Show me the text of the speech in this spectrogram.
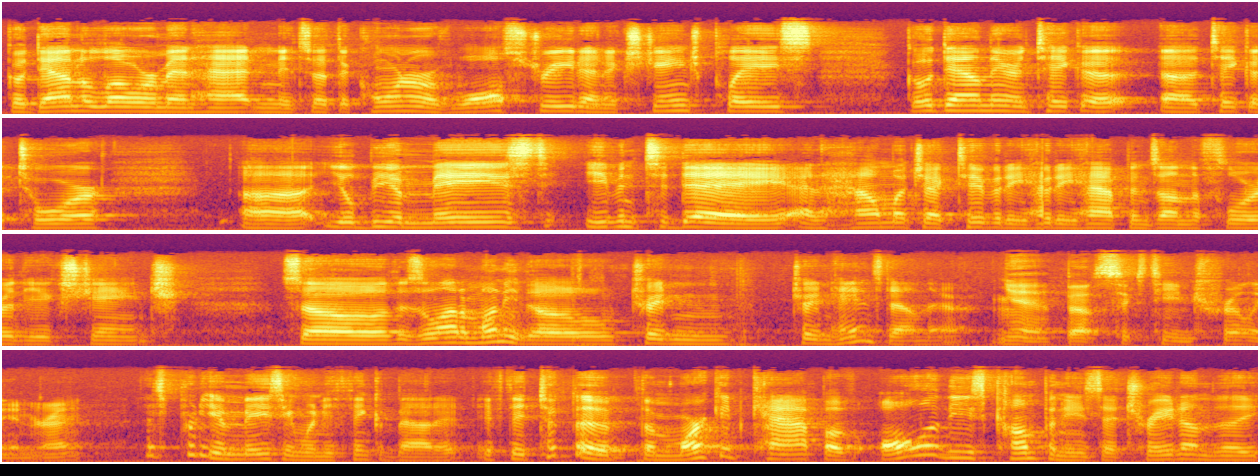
go down to Lower Manhattan. It's at the corner of Wall Street and Exchange Place. Go down there and take a uh, take a tour. Uh, you'll be amazed even today at how much activity happens on the floor of the exchange. So there's a lot of money though trading trading hands down there. Yeah, about 16 trillion, right? That's pretty amazing when you think about it. If they took the, the market cap of all of these companies that trade on the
